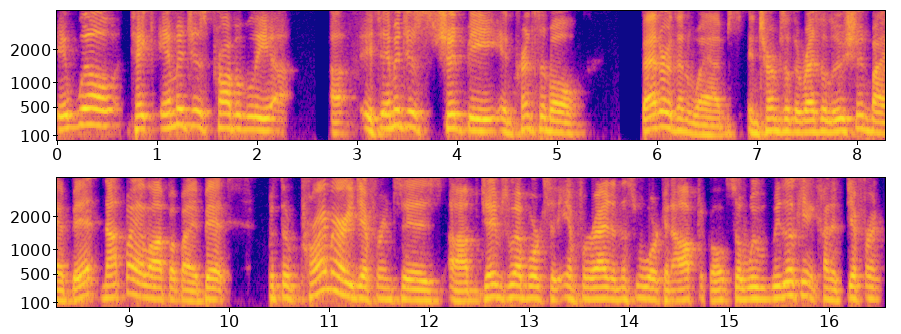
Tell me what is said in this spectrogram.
it will take images probably, uh, uh, its images should be in principle better than Webb's in terms of the resolution by a bit, not by a lot, but by a bit. But the primary difference is um, James Webb works in infrared and this will work in optical. So we'll be looking at kind of different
